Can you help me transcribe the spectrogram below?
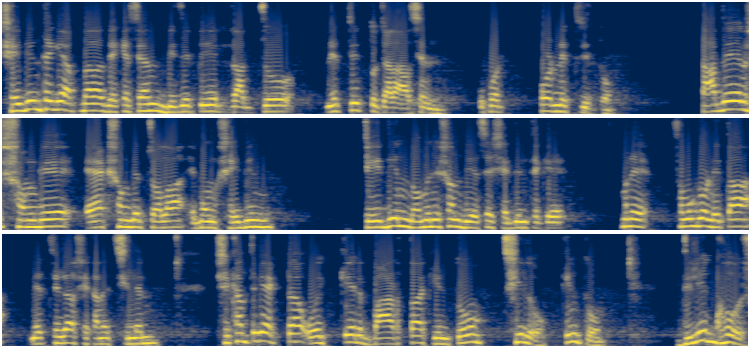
সেই দিন থেকে আপনারা দেখেছেন বিজেপির রাজ্য নেতৃত্ব যারা আছেন, উপর নেতৃত্ব, তাদের সঙ্গে একসঙ্গে চলা এবং সেই দিন যেই দিন নমিনেশন দিয়েছে সেদিন থেকে মানে সমগ্র নেতা, নেত্রীরা সেখানে ছিলেন। সেখান থেকে একটা ঐক্যের বার্তা কিন্তু ছিল। কিন্তু দিলীপ ঘোষ,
